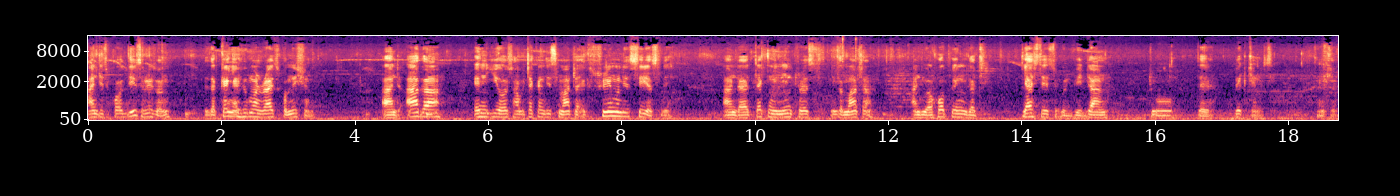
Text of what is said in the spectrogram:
And it's for this reason that the Kenya Human Rights Commission and other NGOs have taken this matter extremely seriously and are taking an interest in the matter and we are hoping that justice will be done to the victims. Thank you.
